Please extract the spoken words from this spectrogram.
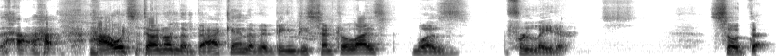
How it's done on the back end of it being decentralized was for later. So that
